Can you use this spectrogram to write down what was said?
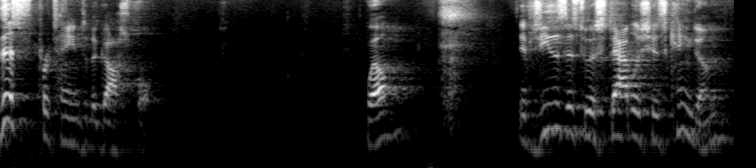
this pertain to the gospel? Well, if Jesus is to establish his kingdom,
